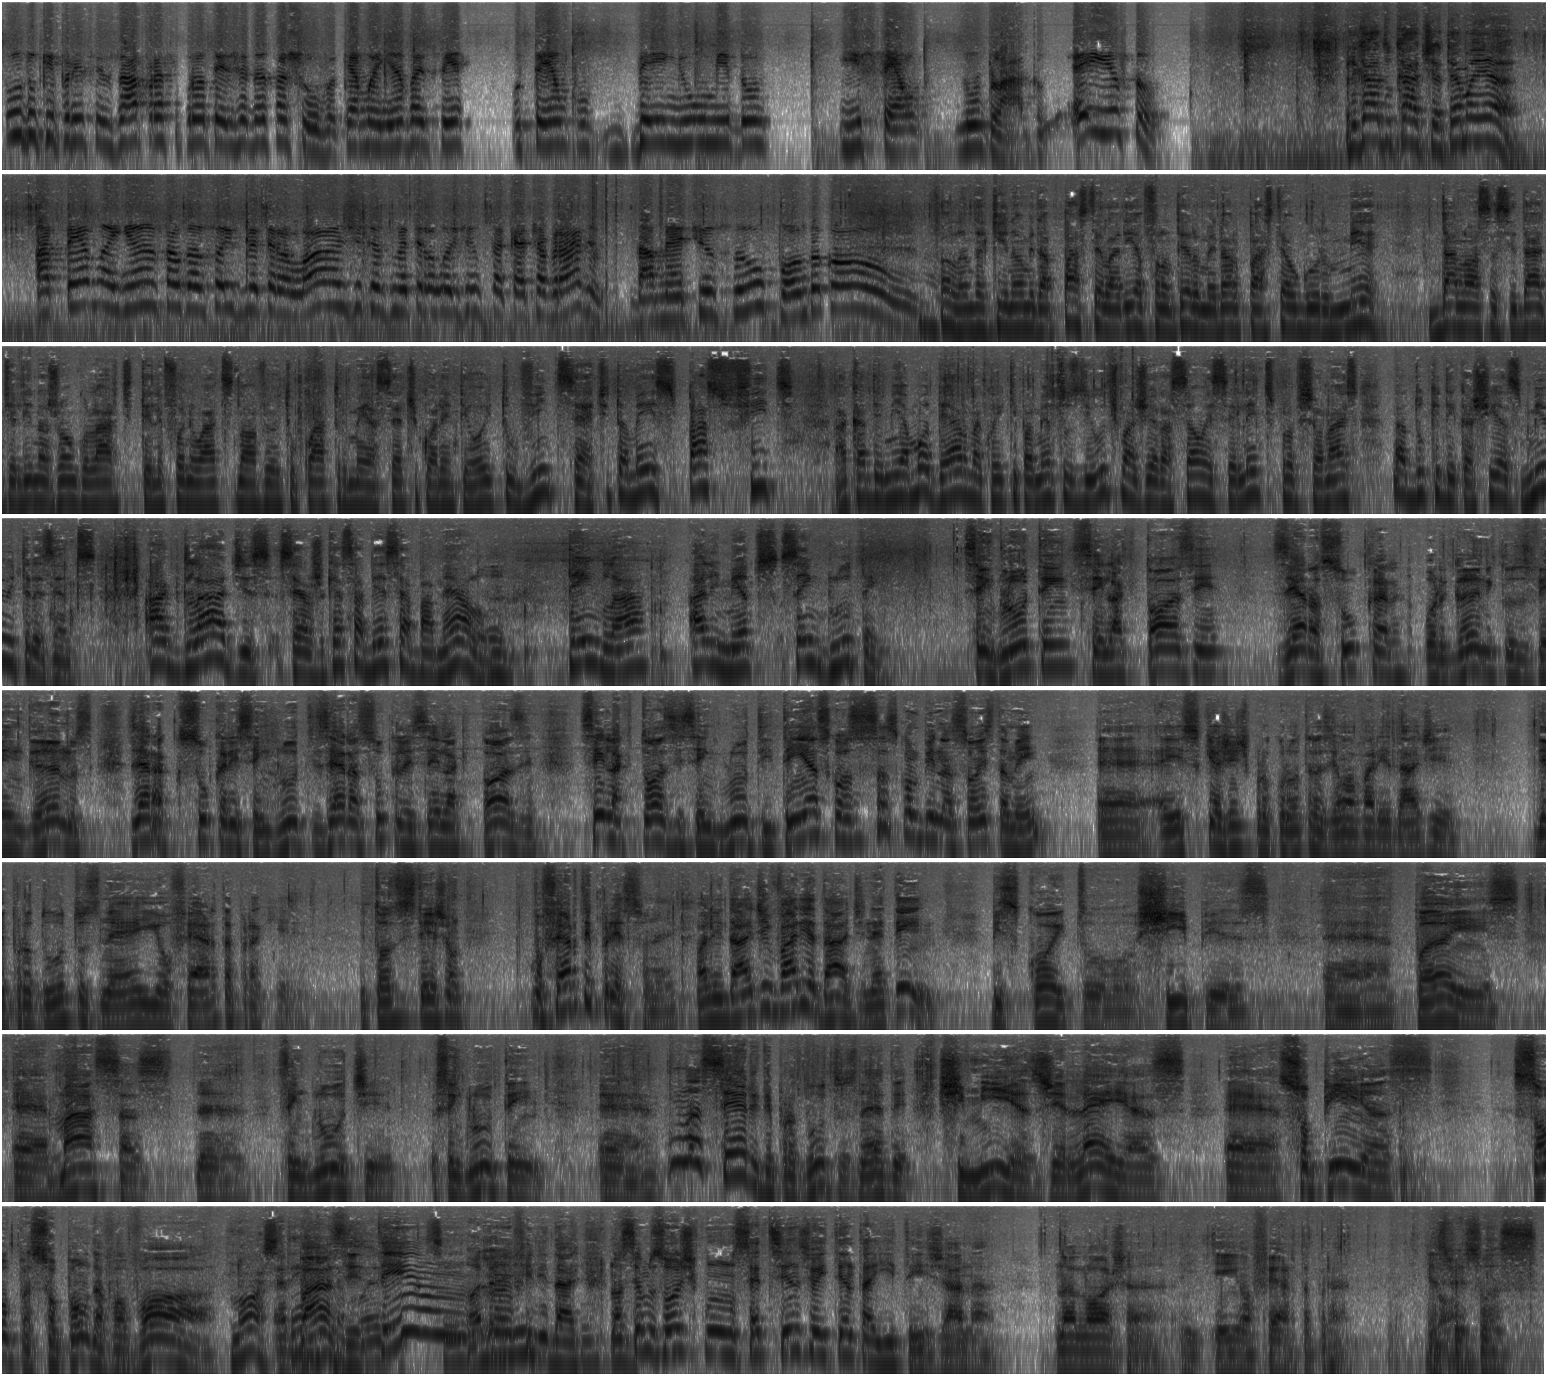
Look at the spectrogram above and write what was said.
tudo que precisar para se proteger dessa chuva, que amanhã vai ser o tempo bem úmido e céu nublado. É isso. Obrigado, Kátia. Até amanhã. Até amanhã, saudações meteorológicas, meteorologista Cátia Braga, da Metsul.com. Falando aqui em nome da Pastelaria Fronteira, o melhor pastel gourmet da nossa cidade, ali na João Goulart, telefone WhatsApp 984-6748-27. E também Espaço Fit, academia moderna com equipamentos de última geração, excelentes profissionais, na Duque de Caxias 1300. A Gladys, Sérgio, quer saber se a Bamelo hum. tem lá alimentos sem glúten? Sem glúten, sem lactose, zero açúcar, orgânicos, veganos, zero açúcar e sem glúten, zero açúcar e sem lactose, sem lactose e sem glúten. Tem as, essas combinações também. É, é isso que a gente procurou trazer uma variedade de produtos, né, e oferta para que todos estejam oferta e preço, né? Qualidade e variedade, né? Tem biscoito, chips, é, pães, é, massas é, sem glúten, sem glúten, é, uma série de produtos, né? De chimias, geleias, é, sopinhas, sopa, sopão da vovó, Nossa, é, tem base, tem um, uma infinidade. Sim. Nós temos hoje com 780 itens já na, na loja em, em oferta para que as pessoas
